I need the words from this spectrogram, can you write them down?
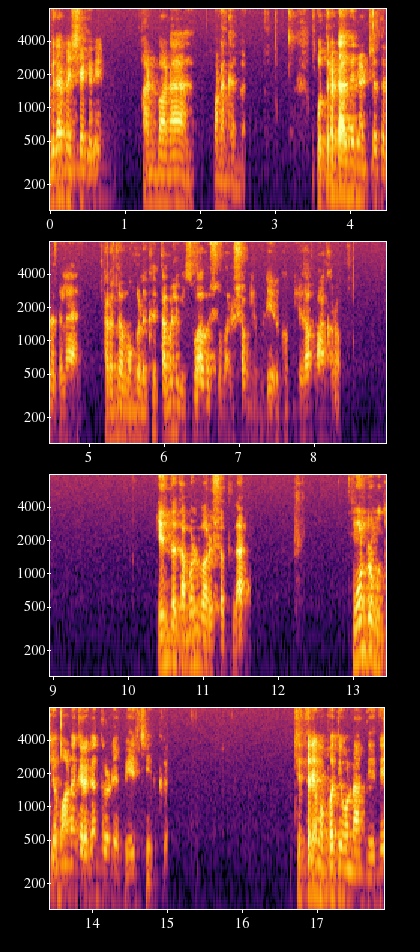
அபிராமேஸ்வரின் அன்பான வணக்கங்கள். உத்திரட்டாதி நட்சத்திரத்தில் பிறந்தவங்களுக்கு தமிழ் விசுவாவசு வருஷம் எப்படி இருக்கும்? இதான் பார்க்குறோம். இந்த தமிழ் வருஷத்தில் மூன்று முக்கியமான கிரகங்களுடைய பயிற்சி இருக்கு. சித்திரை முப்பத்தி ஒன்றாம் தேதி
